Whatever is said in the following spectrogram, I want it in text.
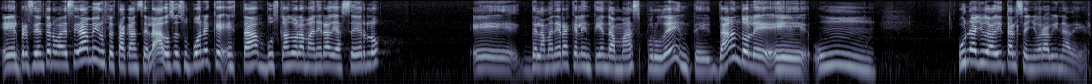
el presidente no va a decir, ah, mire, usted está cancelado. Se supone que está buscando la manera de hacerlo eh, de la manera que él entienda más prudente, dándole eh, un, una ayudadita al señor Abinader.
